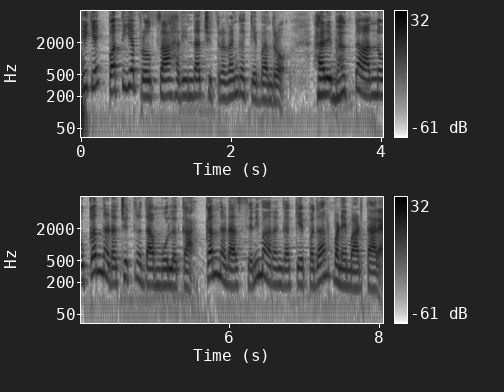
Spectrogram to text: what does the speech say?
ಹೀಗೆ ಪತಿಯ ಪ್ರೋತ್ಸಾಹದಿಂದ ಚಿತ್ರರಂಗಕ್ಕೆ ಬಂದರು. ಹರಿಭಕ್ತ ಅನ್ನೋ ಕನ್ನಡ ಚಿತ್ರದ ಮೂಲಕ ಕನ್ನಡ ಸಿನಿಮಾ ರಂಗಕ್ಕೆ ಪದಾರ್ಪಣೆ ಮಾಡ್ತಾರೆ.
